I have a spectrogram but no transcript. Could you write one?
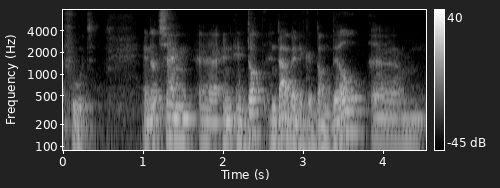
voert. En, dat zijn, en, en, dat, en daar ben ik het dan wel um,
